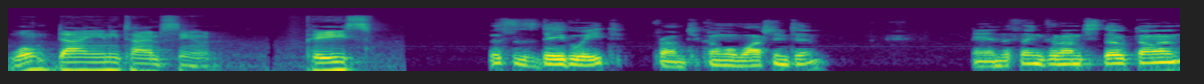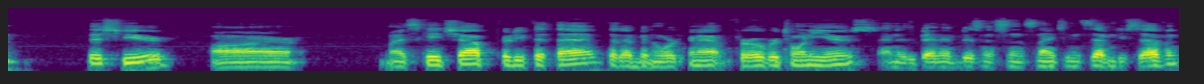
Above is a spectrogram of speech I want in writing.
won't die anytime soon. Peace. This is Dave Waite from Tacoma, Washington. And the things that I'm stoked on this year are my skate shop, 35th Ave, that I've been working at for over 20 years and has been in business since 1977.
